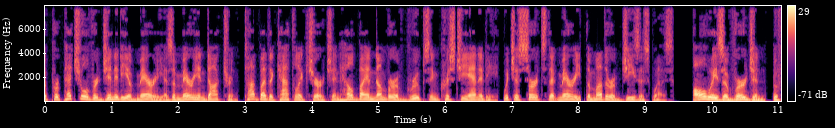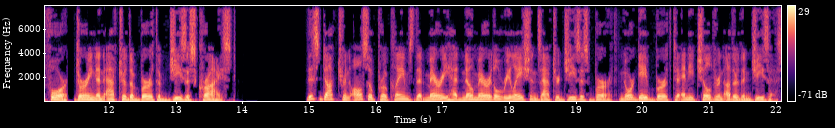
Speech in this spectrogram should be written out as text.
The perpetual virginity of Mary is a Marian doctrine, taught by the Catholic Church and held by a number of groups in Christianity, which asserts that Mary the mother of Jesus was "...always a virgin, before, during and after the birth of Jesus Christ." This doctrine also proclaims that Mary had no marital relations after Jesus' birth nor gave birth to any children other than Jesus.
